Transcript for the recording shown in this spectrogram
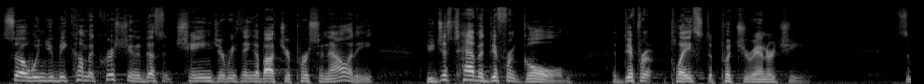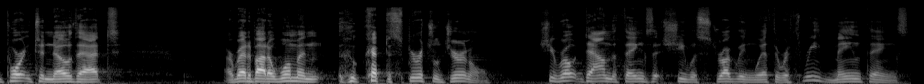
So, when you become a Christian, it doesn't change everything about your personality. You just have a different goal, a different place to put your energy. It's important to know that I read about a woman who kept a spiritual journal. She wrote down the things that she was struggling with. There were three main things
